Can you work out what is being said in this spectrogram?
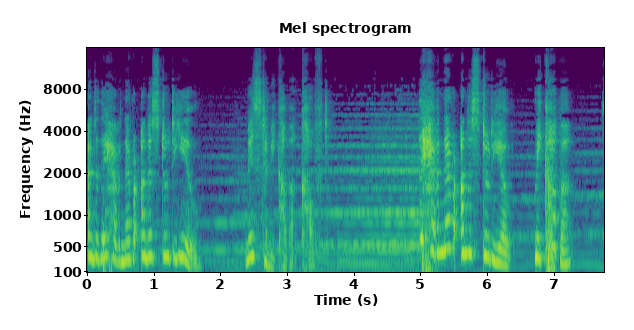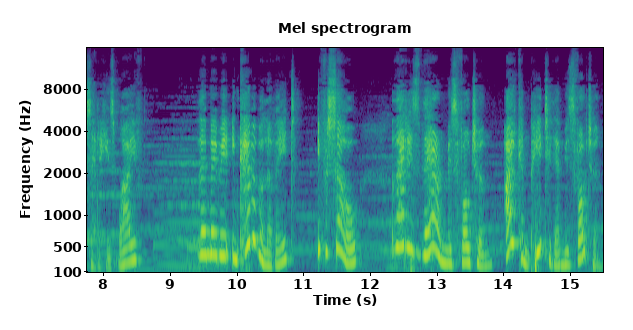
and they have never understood you. Mr. Micawber coughed. They have never understood you, Micawber, said his wife. They may be incapable of it. If so, that is their misfortune. I can pity their misfortune.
